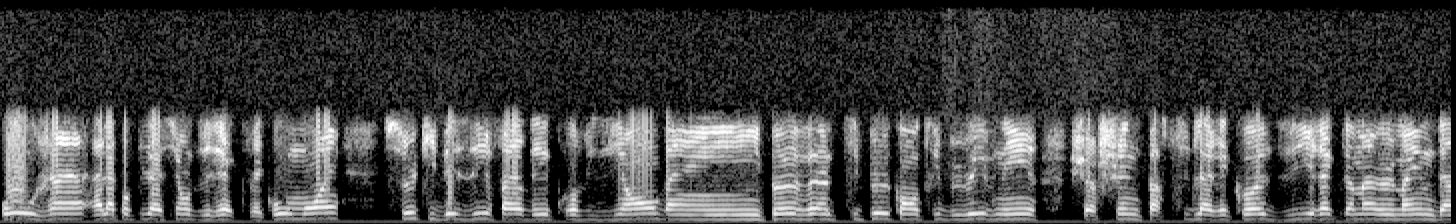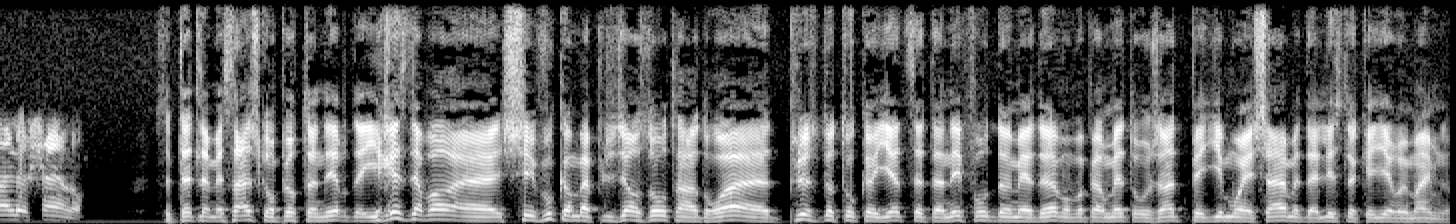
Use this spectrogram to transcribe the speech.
aux gens, à la population directe. Fait qu'au moins, ceux qui désirent faire des provisions, ben, ils peuvent un petit peu contribuer, venir chercher une partie de la récolte directement eux-mêmes dans le champ, là. C'est peut-être le message qu'on peut retenir. Il risque d'avoir euh, chez vous, comme à plusieurs autres endroits, euh, plus d'autocueillettes cette année, faute de main-d'œuvre. On va permettre aux gens de payer moins cher, mais d'aller se le cueillir eux-mêmes. là.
